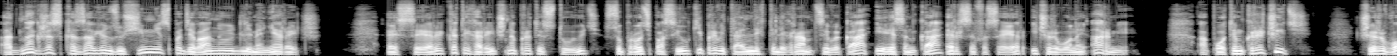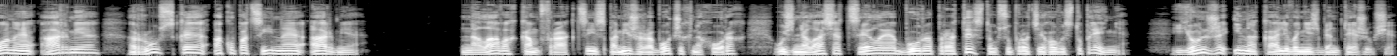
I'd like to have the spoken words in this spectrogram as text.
аднак жа сказаў ён зусім неспадзяваную для мяне рэч. Эсеры катэгарычна пратэстуюць супроць пасылкі прывітальных тэлеграм ЦВК і СНК РСФСР і чырвонай арміі. А потым крычыць, чырвоная армія руская акупацыйная армія на лавах камфракцыі з паміж рабочых на хорах узнялася цэлая бура пратэстаў супроць яго выступлення Ён жа і накаліванне збянтэжыўся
